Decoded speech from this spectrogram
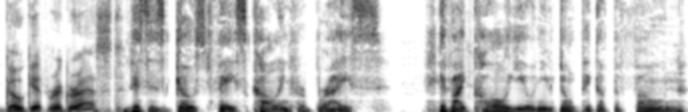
Go get regressed. This is Ghostface calling for Bryce. If I call you and you don't pick up the phone,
